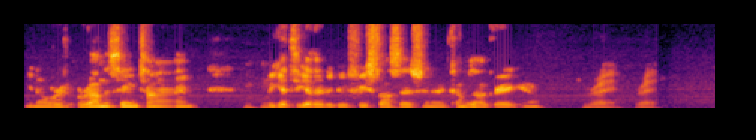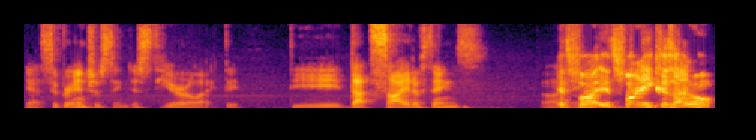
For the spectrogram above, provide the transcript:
you know we're around the same time Mhm. we get together to do freestyle session and it comes out great you know Right, right. Yeah, super interesting just to hear like the the that side of things. it's fun it's funny because i don't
